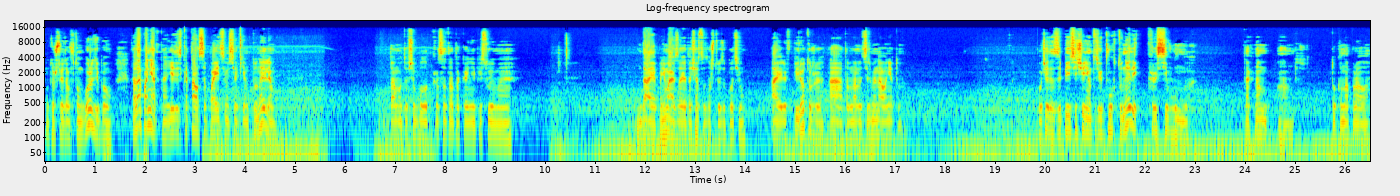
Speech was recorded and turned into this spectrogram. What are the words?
Ну, то, что я там в том городе был. Тогда понятно, я здесь катался по этим всяким туннелям. Там это все было красота такая неописуемая. Да, я понимаю за это. Сейчас за что я заплатил. А, или вперед уже? А, там, наверное, терминала нету. Получается, за пересечение вот этих двух туннелей красивунных. Так, нам... Ну, только направо.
